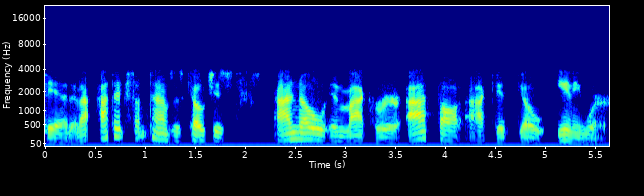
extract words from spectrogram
fit. And I, I think sometimes as coaches, I know in my career, I thought I could go anywhere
